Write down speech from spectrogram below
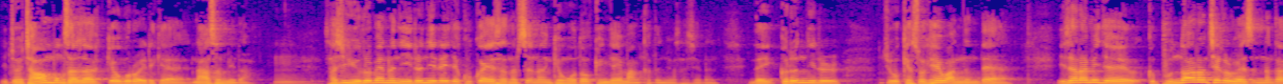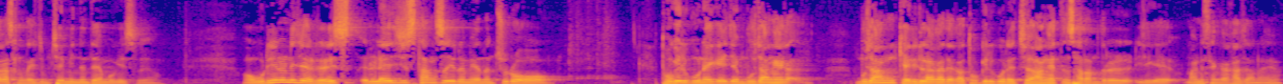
일종의 자원봉사자 격으로 이렇게 나섭니다. 사실 유럽에는 이런 일에 이제 국가 예산을 쓰는 경우도 굉장히 많거든요, 사실은. 근데 그런 일을 쭉 계속 해왔는데 이 사람이 이제 그 분노하라는 책을 왜 썼는가가 상당히 좀 재밌는 대목이 있어요. 어, 우리는 이제 레지스, 레지스탕스 이러면은 주로 독일군에게 이제 무장해 무장 게릴라가 돼가 독일군에 저항했던 사람들을 이게 많이 생각하잖아요.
